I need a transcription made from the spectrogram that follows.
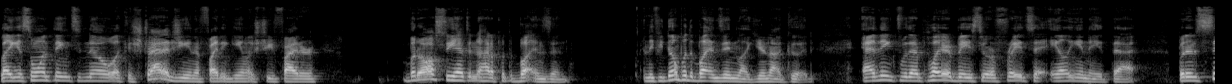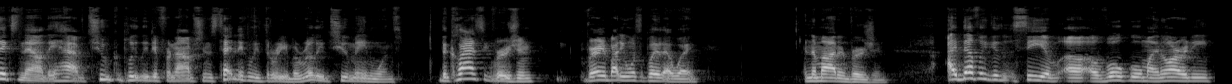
Like it's one thing to know like a strategy in a fighting game like Street Fighter, but also you have to know how to put the buttons in. And if you don't put the buttons in, like you're not good. And I think for their player base, they're afraid to alienate that. But in six now, they have two completely different options, technically three, but really two main ones. The classic version, if everybody wants to play that way, and the modern version. I definitely can see a, a, a, vocal minority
